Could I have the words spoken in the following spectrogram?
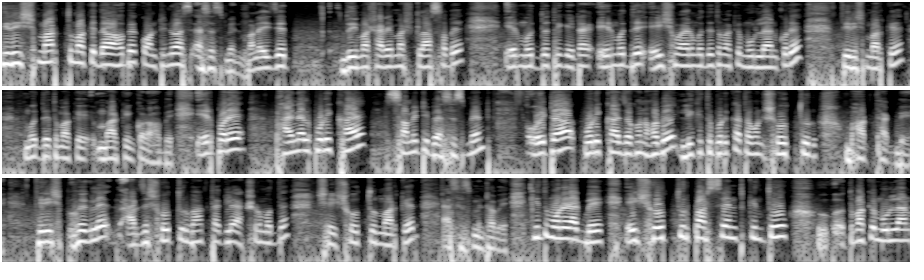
তিরিশ মার্ক তোমাকে দেওয়া হবে কন্টিনিউয়াস অ্যাসেসমেন্ট মানে এই যে দুই মাস, আড়াই মাস ক্লাস হবে, এর মধ্যে থেকে এটা, এর মধ্যে, এই সময়ের মধ্যে তোমাকে মূল্যায়ন করে তিরিশ মার্কের মধ্যে তোমাকে মার্কিং করা হবে। এরপরে ফাইনাল পরীক্ষায় সামিটিভ অ্যাসেসমেন্ট ওইটা পরীক্ষা যখন হবে, লিখিত পরীক্ষা, তখন সত্তর ভাগ থাকবে। তিরিশ হয়ে গেলে, আর যে সত্তর ভাগ থাকলে একশোর মধ্যে, সেই সত্তর মার্কের অ্যাসেসমেন্ট হবে। কিন্তু মনে রাখবে, এই সত্তর পার্সেন্ট কিন্তু তোমাকে মূল্যায়ন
